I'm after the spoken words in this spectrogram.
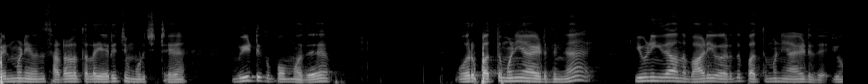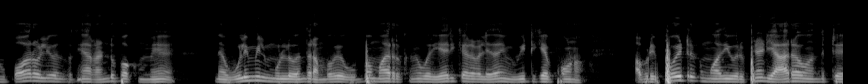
பெண்மணி வந்து சடலத்தெல்லாம் எரிச்சு முடிச்சுட்டு, வீட்டுக்கு போம்போது ஒரு 10 மணி ஆயிடுதுங்க. ஈவினிங் தான் அந்த பாடி வருது. 10 மணி ஆயிடுது. இவங்க போற வழி வந்து பார்த்தீங்கன்னா, 2 பக்கமுமே இந்த உளிமில் முள் வந்து ரொம்பவே உப்ப மாரி இருக்குங்க. ஒரு ஏரிக்கரை வழியா தான் இவங்க வீட்டுக்கே போணும். அப்படி போயிட்டுருக்கும்போது, இவரு பின்னாடி யாரோ வந்துட்டு,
